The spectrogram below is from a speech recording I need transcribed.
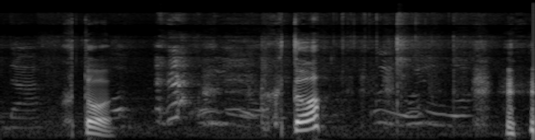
Да. Хто? Хто?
